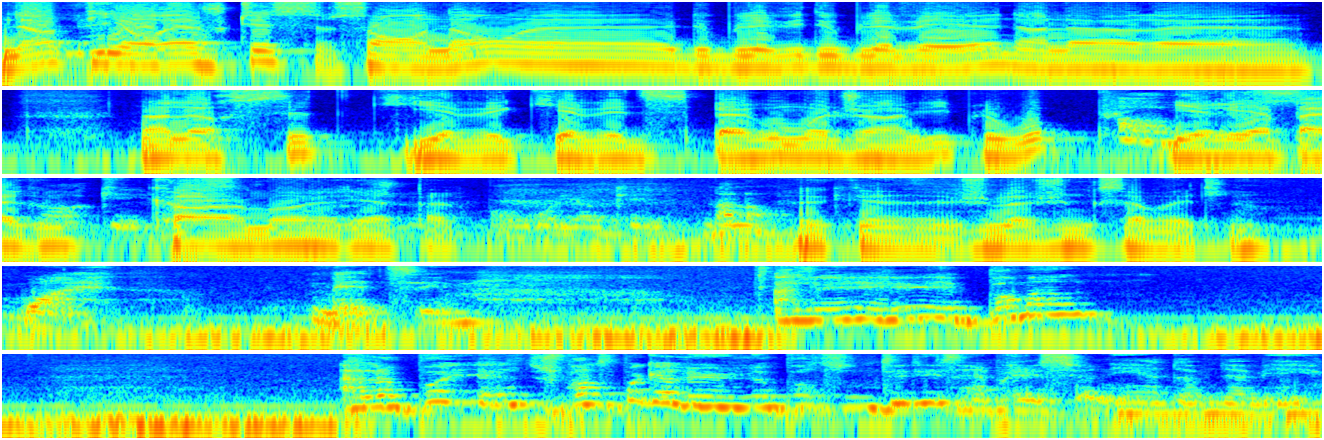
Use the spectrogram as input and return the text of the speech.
Non, puis ils ont rajouté son nom, euh, WWE, dans leur euh, dans leur site qui avait, qui avait disparu au mois de janvier. Puis whoop, ah, il est réapparu. Karma est réapparu. Bon, oui, ok. Non, non. Euh, j'imagine que ça va être là. Ouais. Mais, tu sais. Elle est pas mal. Elle a pas. elle- je pense pas qu'elle a eu l'opportunité de les impressionner à WWE.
